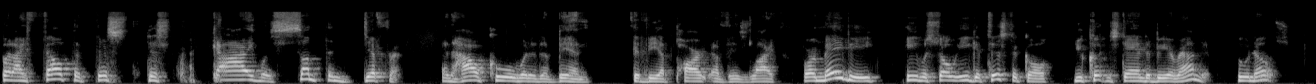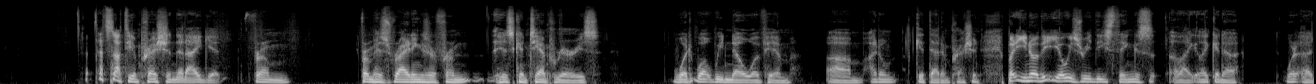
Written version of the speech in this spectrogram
but I felt that this this guy was something different. And how cool would it have been to be a part of his life? Or maybe he was so egotistical you couldn't stand to be around him. Who knows? That's not the impression that I get from from his writings or from his contemporaries. What what we know of him. Um, I don't get that impression. But you know that you always read these things like like in a a,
